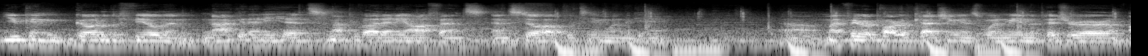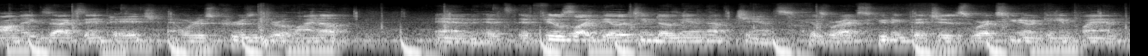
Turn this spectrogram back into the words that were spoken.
you can go to the field and not get any hits, not provide any offense, and still help the team win the game. Uh, my favorite part of catching is when me and the pitcher are on the exact same page and we're just cruising through a lineup, and it, it feels like the other team doesn't even have a chance because we're executing pitches, we're executing our game plan,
